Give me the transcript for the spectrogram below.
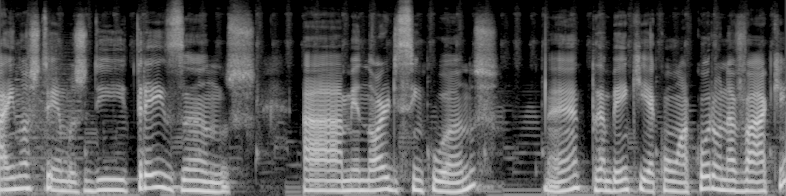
Aí nós temos de 3 anos a menor de 5 anos, né? Também que é com a Coronavac.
